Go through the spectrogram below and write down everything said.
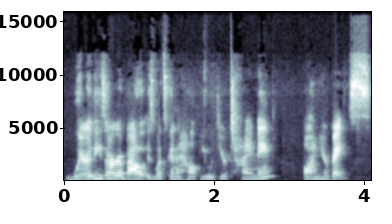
where these are about is what's going to help you with your timing on your base.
